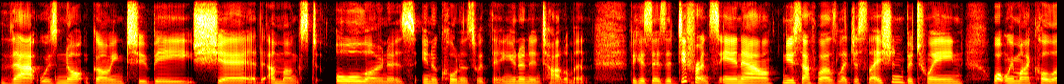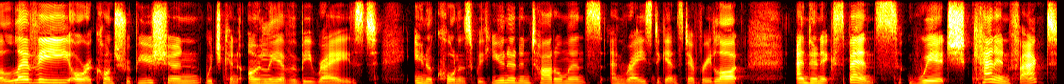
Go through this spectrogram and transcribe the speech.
that was not going to be shared amongst all owners in accordance with their unit entitlement. Because there's a difference in our New South Wales legislation between what we might call a levy or a contribution, which can only ever be raised in accordance with unit entitlements and raised against every lot, and an expense, which can in fact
